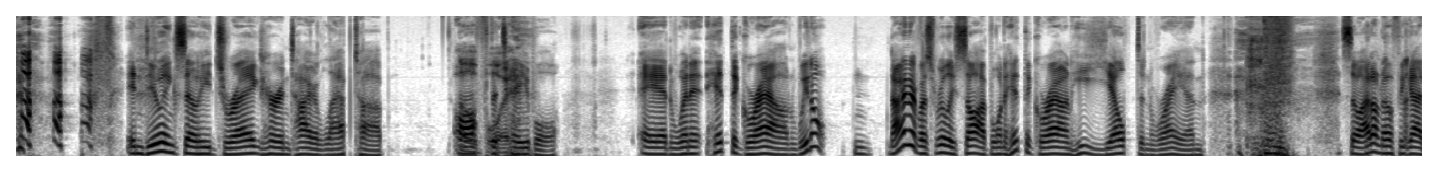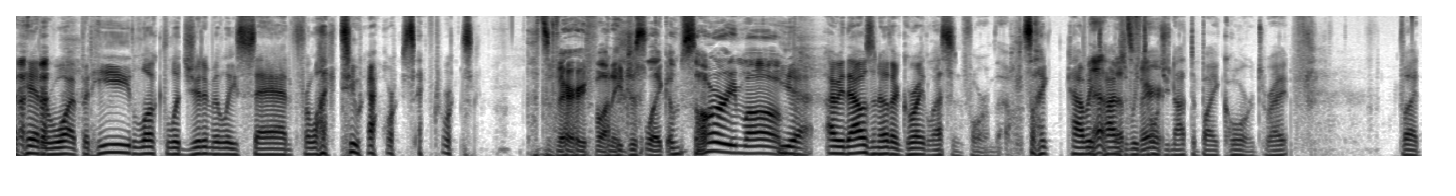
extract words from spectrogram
in doing so, he dragged her entire laptop Oh, off the table. And when it hit the ground, we don't. Neither of us really saw it, but when it hit the ground, he yelped and ran. so I don't know if he got hit or what, but he looked legitimately sad for like two hours afterwards. That's very funny. Just like, I'm sorry, mom. yeah, I mean that was another great lesson for him, though. It's like how many Yeah, times that's have we fair. told you not to bite cords, right? But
